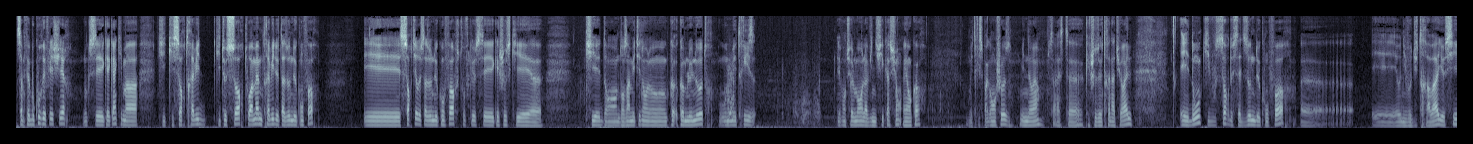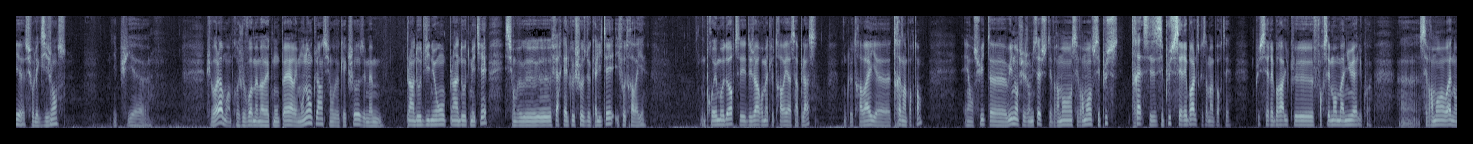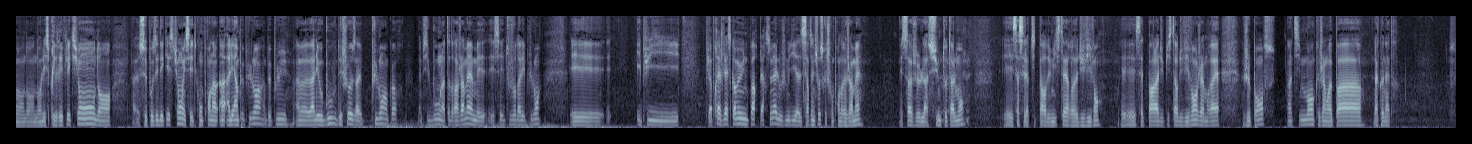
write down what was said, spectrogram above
ça me fait beaucoup réfléchir. Donc c'est quelqu'un qui qui te sort toi-même très vite de ta zone de confort. Et sortir de sa zone de confort, je trouve que c'est quelque chose qui est, euh, qui est dans, un métier comme le nôtre où on maîtrise éventuellement la vinification et encore. On maîtrise pas grand-chose, mine de rien. Ça reste euh, quelque chose de très naturel. Et donc, il vous sort de cette zone de confort. Euh, et au niveau du travail aussi, euh, sur l'exigence. Et puis, puis voilà, moi après je le vois même avec mon père et mon oncle, hein, si on veut quelque chose, et même plein d'autres vignerons, plein d'autres métiers. Si on veut faire quelque chose de qualité, il faut travailler. Mon premier mot d'ordre, c'est déjà remettre le travail à sa place. Donc le travail, euh, très important. Et ensuite, euh, oui, non, chez Jean-Michel, c'était vraiment, c'est vraiment, c'est plus très, c'est plus cérébral ce que ça m'a apporté. Plus cérébral que forcément manuel, quoi. Euh, c'est vraiment ouais, dans, dans, dans l'esprit de réflexion, dans euh, se poser des questions, essayer de comprendre, aller un peu plus loin, un peu plus, euh, aller au bout des choses, aller plus loin encore. Même si le bout on l'atteindra jamais, mais essayer toujours d'aller plus loin. Et, puis, puis après, je laisse quand même une part personnelle où je me dis il y a certaines choses que je comprendrai jamais. Et ça, je l'assume totalement. Et ça, c'est la petite part du mystère euh, du vivant. Et cette part-là du mystère du vivant, j'aimerais, je pense intimement que j'aimerais pas la connaître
